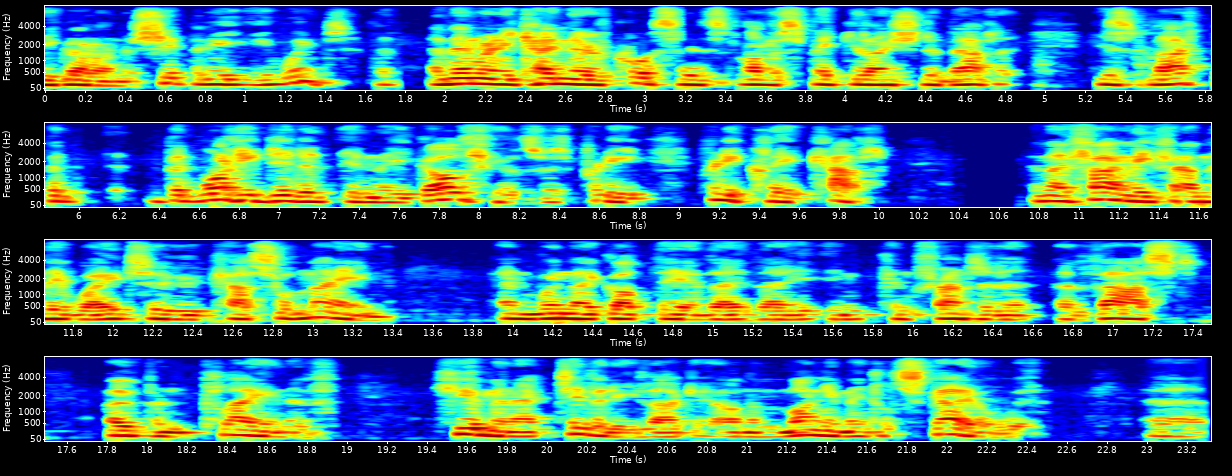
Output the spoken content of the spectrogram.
he got on a ship and he, he went. And then when he came there, of course, there's a lot of speculation about it, his life. But but what he did in the goldfields was pretty pretty clear cut. And they finally found their way to Castlemaine. And when they got there, they, they confronted a, a vast open plain of human activity, like on a monumental scale, with uh,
